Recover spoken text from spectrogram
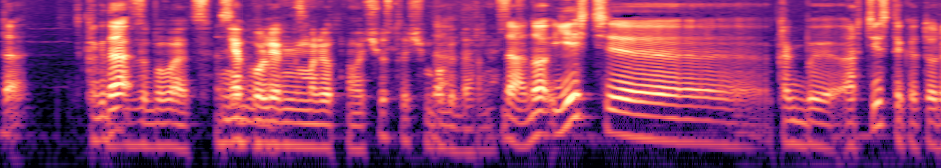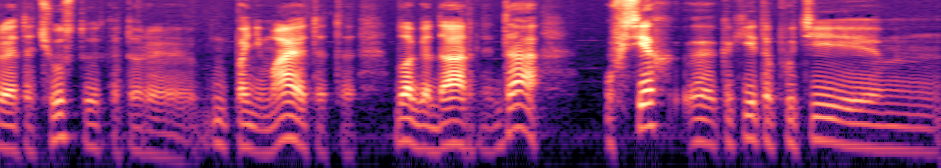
Да? Когда забывается. забывается. Нет более мимолетного чувства, чем да. благодарность. Да, но есть э, как бы артисты, которые это чувствуют, которые понимают это, благодарны. Да, у всех э, какие-то пути э,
